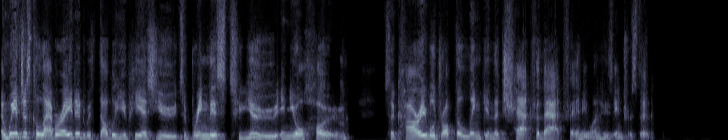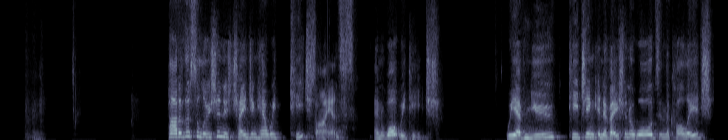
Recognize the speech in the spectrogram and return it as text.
And we have just collaborated with WPSU to bring this to you in your home. So Kari will drop the link in the chat for that for anyone who's interested. Part of the solution is changing how we teach science and what we teach. We have new Teaching Innovation Awards in the college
